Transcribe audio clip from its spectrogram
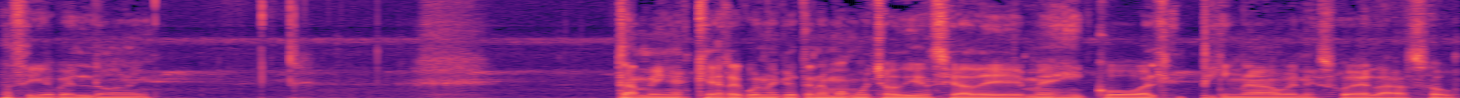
Así que perdonen. También es que recuerden que tenemos mucha audiencia de México, Argentina, Venezuela. So,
